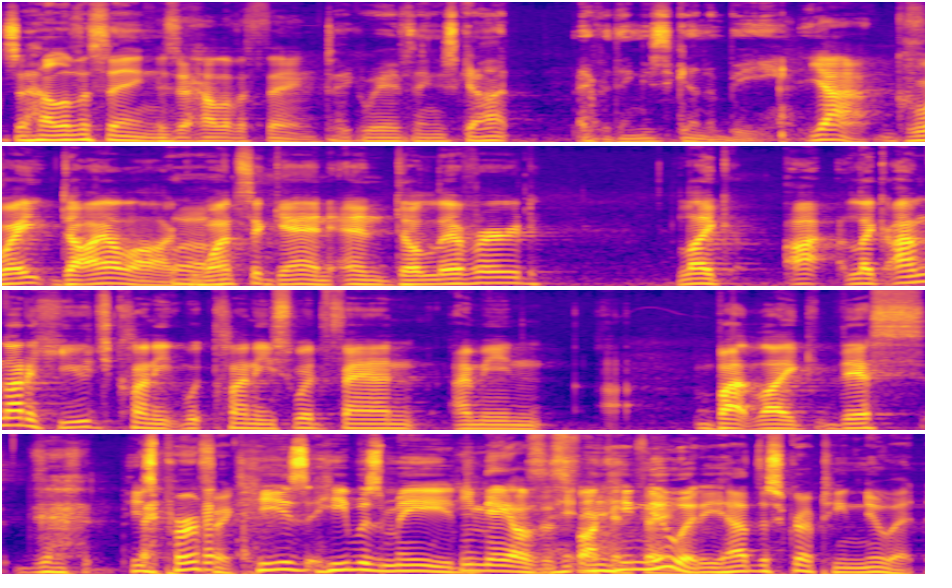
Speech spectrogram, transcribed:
it's a hell of a thing. is a hell of a thing." Take away everything he's got, everything he's gonna be. Yeah, great dialogue once again, and delivered like I like I'm not a huge Clint, E- Clint Eastwood fan. I mean, but like this, He's perfect. He's he was made. He nails this fucking He knew thing. it. He had the script. He knew it.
